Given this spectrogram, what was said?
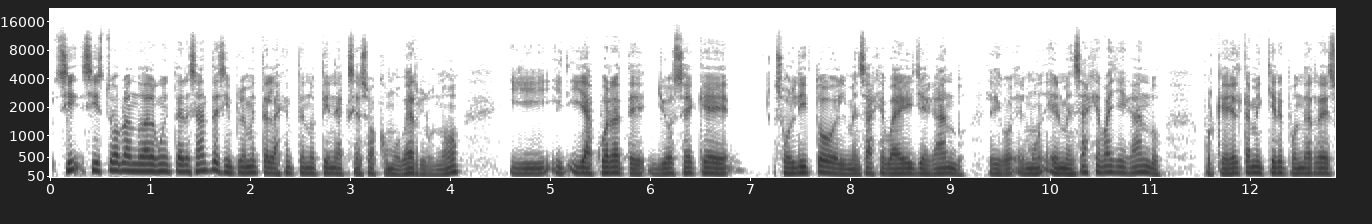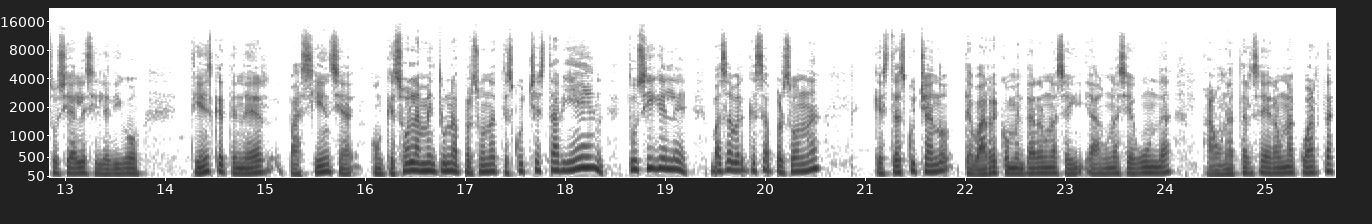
sí, sí estoy hablando de algo interesante, simplemente la gente no tiene acceso a cómo verlo, ¿no? Y, y, acuérdate, yo sé que solito el mensaje va a ir llegando. Le digo, el, el mensaje va llegando, porque él también quiere poner redes sociales y le digo, tienes que tener paciencia. Con que solamente una persona te escuche está bien. Tú síguele. Vas a ver que esa persona que está escuchando te va a recomendar a una, segunda, a una tercera, a una cuarta.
